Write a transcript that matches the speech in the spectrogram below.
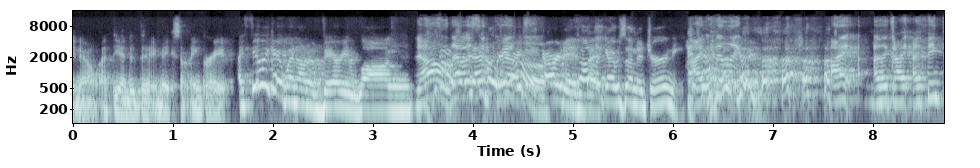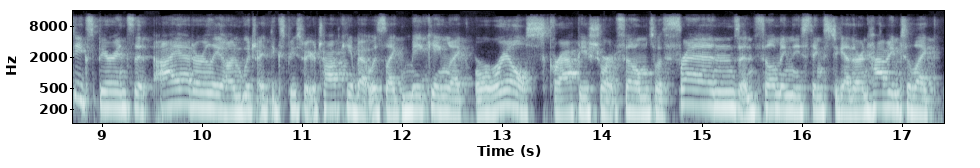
you know, at the end of the day, make something great. I feel like I went on a very long. No, that was a great. I started. I felt like I was on a journey. I feel like I like I, I think the experience that I had early on, which I think speaks what you're talking about, was like making like real scrappy short films with friends and filming these things together and having to like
